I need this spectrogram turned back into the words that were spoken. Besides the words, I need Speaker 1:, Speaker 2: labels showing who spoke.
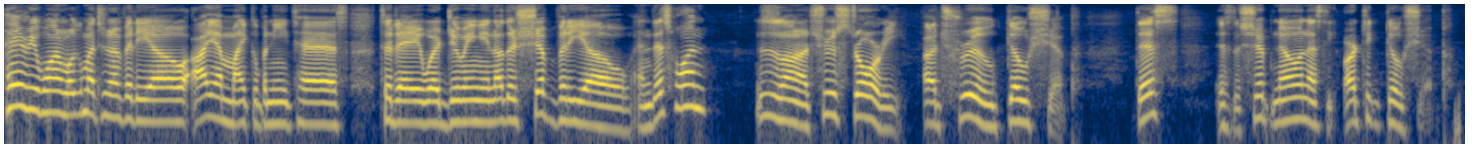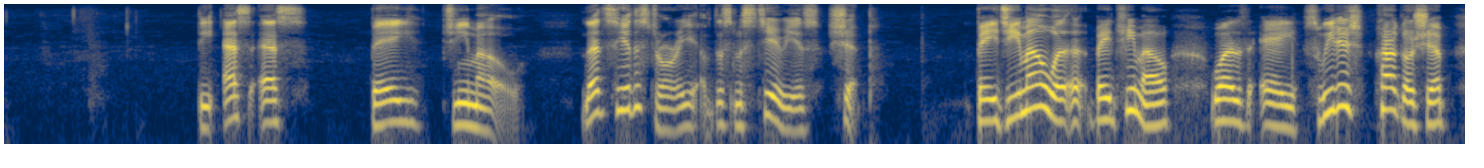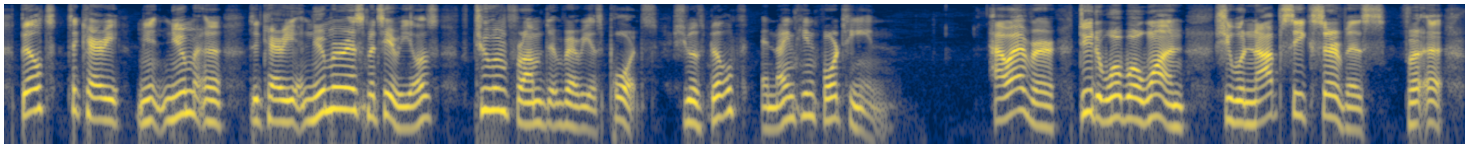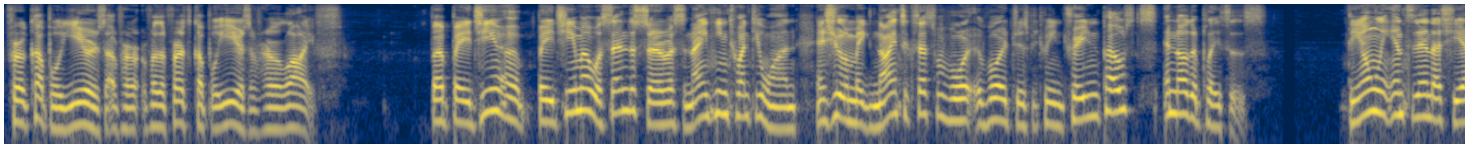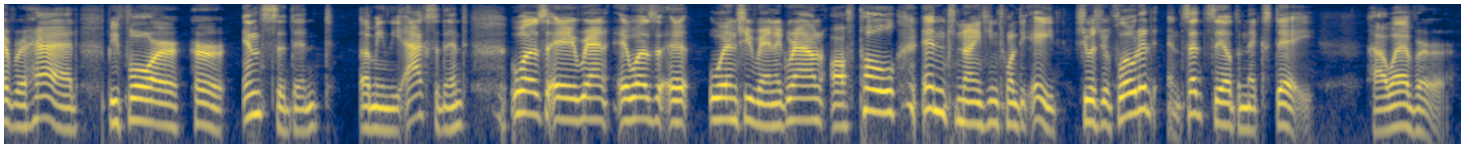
Speaker 1: Hey everyone, welcome back to another video. I am Michael Benitez. Today we're doing another ship video. And this one, this is on a true story. A true ghost ship. This is the ship known as the Arctic Ghost Ship. The SS Baychimo. Let's hear the story of this mysterious ship. Baychimo, uh, Baychimo was a Swedish cargo ship built to carry, uh, to carry numerous materials to and from the various ports. She was built in 1914. However, due to World War One, she would not seek service for uh, for a couple years of her for the first couple years of her life. But Baychimo, uh, was sent into service in 1921, and she would make nine successful voyages between trading posts and other places. The only incident that she ever had before her incident, I mean the accident, was a ran. It was a, when she ran aground off pole in 1928. She was refloated and set sail the next day. However,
